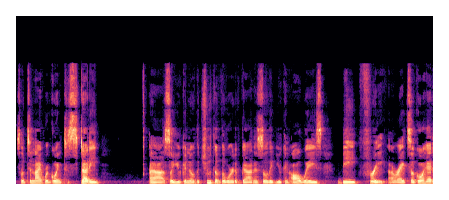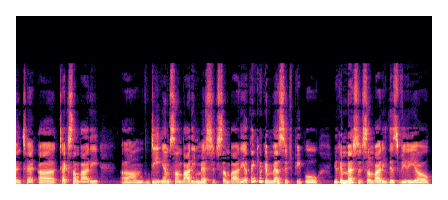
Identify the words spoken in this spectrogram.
So tonight we're going to study uh, so you can know the truth of the word of God and so that you can always be free. All right. So go ahead and te uh, text somebody, um, DM somebody, message somebody. I think you can message people. You can message somebody this video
